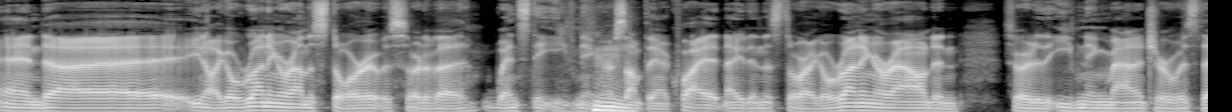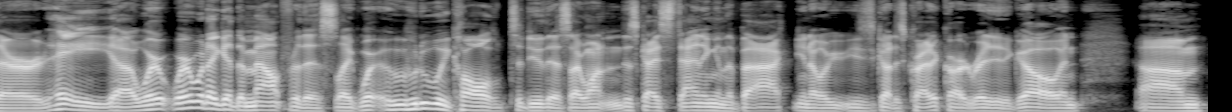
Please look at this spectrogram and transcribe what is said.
And, uh, you know, I go running around the store. It was sort of a Wednesday evening hmm. or something, a quiet night in the store. I go running around and sort of the evening manager was there. Hey, uh, where, where would I get the mount for this? Like, where, who, who do we call to do this? I want this guy's standing in the back. You know, he's got his credit card ready to go. And, um,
